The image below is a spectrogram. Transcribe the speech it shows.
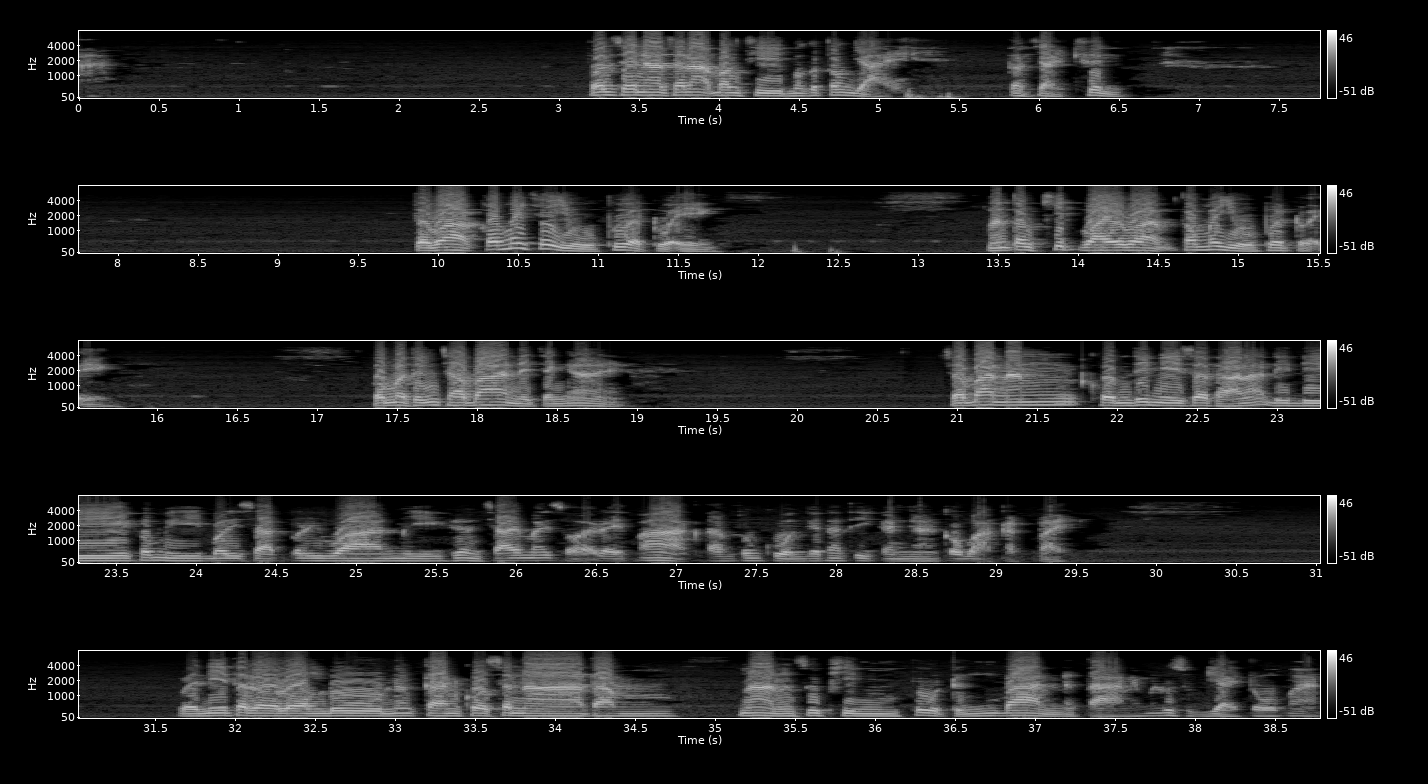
บนเสนาสนะบางทีมันก็ต้องใหญ่ต้องใหญ่ขึ้น แต่ว่าก็ไม่ใช่อยู่เพื่อตัวเอง มันต้องคิดไว้ว่าต้องไม่อยู่เพื่อตัวเองพอมาถึงชาวบ้านเนี่ยจะง่าย ชาวบ้านนั้นคนที่มีสถานะดีๆ ก็มีบริษัทบริวาร มีเครื่องใช้ไม้สอยอะไรมาก ตามต้องควรกับหน้าที่การงานก็ว่ากันไปวันนี้ถ้าเราลองดูนัการโฆษณาตามหน้าหนังสือพิมพ์พูดถึงบ้านต่างๆเนี่ยมันรู้สึกใหญ่โตมาก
